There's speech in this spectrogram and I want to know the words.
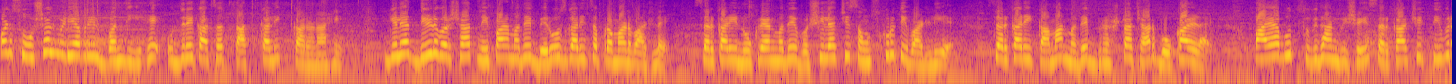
पण सोशल मीडियावरील बंदी हे उद्रेकाचं तात्कालिक कारण आहे. गेल्या दीड वर्षात नेपाळमध्ये बेरोजगारीचं प्रमाण वाढलंय. सरकारी नोकऱ्यांमध्ये वशिल्याची संस्कृती वाढली आहे सरकारी कामांमध्ये भ्रष्टाचार बोकाळलाय. पायाभूत सुविधांविषयी सरकारची तीव्र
